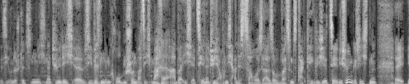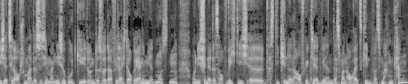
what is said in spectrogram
sie unterstützen mich natürlich, äh, sie wissen im Groben schon, was ich mache, aber ich erzähle natürlich auch nicht alles zu Hause, also was uns tagtäglich ich erzähle, die schönen Geschichten. Äh, ich erzähle auch schon mal, dass es jemandem nicht so gut geht und dass wir da vielleicht auch reanimiert mussten. Und ich finde das auch wichtig, äh, dass die Kinder da aufgeklärt werden, dass man auch als Kind was machen kann.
